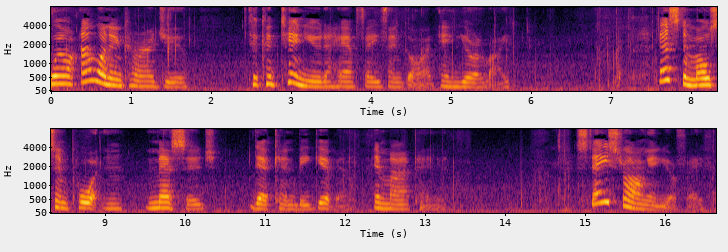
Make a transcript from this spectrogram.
Well, I want to encourage you to continue to have faith in God in your life that's the most important message that can be given, in my opinion. Stay strong in your faith.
